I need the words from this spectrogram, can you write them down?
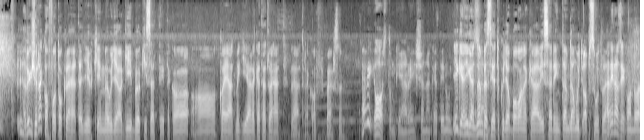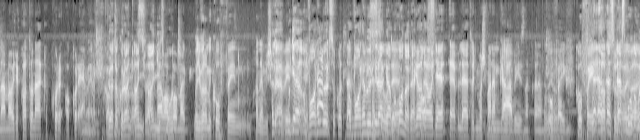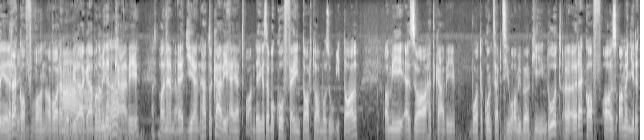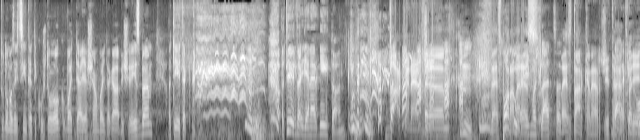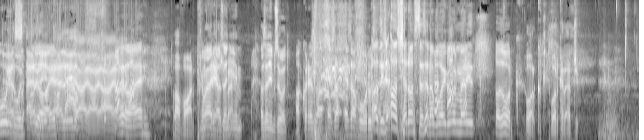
Hát mégis rekafotok lehet egyébként, mert ugye a gépből kiszedtétek a, a kaját, meg ilyeneket, tehát lehet, lehet rekaf, persze. Nem, így hoztunk ilyen résönöket, én úgy Igen, igen, nem beszéltük, hogy abban van-e kávé szerintem, de amúgy abszolút lehet. Hát én azért gondolnám, mert hogy a katonák, akkor, akkor emerit kapnak. hát akkor annyi- annyi- annyit nem, mond. meg... Vagy valami koffein, ha nem is Hát, kávé. ugye mert a ugye- Warhammer, szokott a lenni. Warhammer Hát világában de- van a Ja, rekaf. de hogy e- ebb lehet, hogy most már nem kávéznak, hanem koffein. Koffein De e- kapszula, ezt mondom, hogy rekaf van a Warhammer Ah, világában, ami nem ja. kávé, hanem egy ilyen, hát a kávé helyett van, de igazából koffein tartalmazó ital, ami ez a, hát kávé volt a koncepció, amiből kiindult. A rekaf az, amennyire tudom, az egy szintetikus dolog, vagy teljesen, vagy legalábbis részben. A tétek... a tétek... egy energiaitan? Dark Energy! Öm, De ez Pont para, mert úgy, ez, most látszod? ez Dark Energy, tehát Dark- hogy így, új, ez, új, ez, jaj, így, ez így, ajaj, ajaj, Jaj, a warp. Na várjál, az enyém, az enyém zöld. Akkor ez a, ez a, ez a Horus az is, energia. az se rossz ezen a bolygón, mert itt az ork. Ork, Ork Energy.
